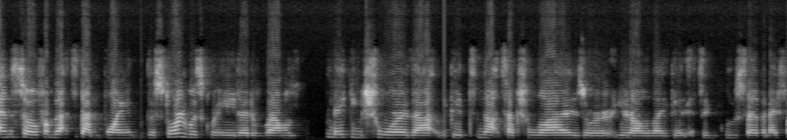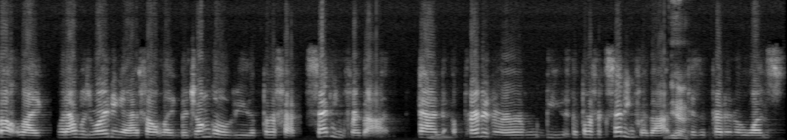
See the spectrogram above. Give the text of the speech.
And so from that standpoint the story was created around making sure that like, it's not sexualized or you know like it, it's inclusive. And i felt like when i was writing it i felt like the jungle would be the perfect setting for that. And mm-hmm. a predator would be the perfect setting for that yeah. because a predator wants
